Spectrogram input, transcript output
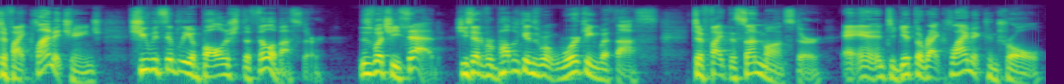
to fight climate change, she would simply abolish the filibuster. This is what she said. She said if Republicans weren't working with us to fight the sun monster, and to get the right climate control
